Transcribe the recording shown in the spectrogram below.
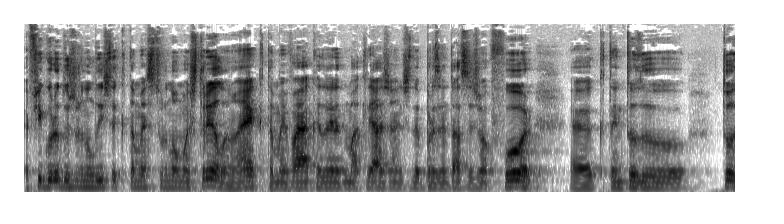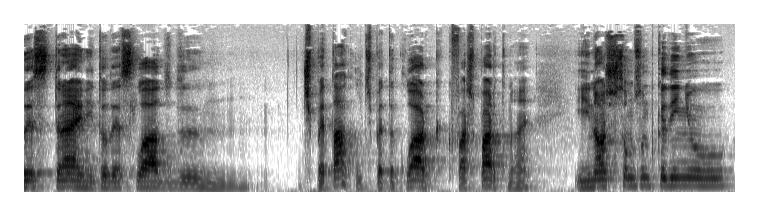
A figura do jornalista que também se tornou uma estrela, não é? Que também vai à cadeira de maquilhagem antes de apresentar seja o que for, uh, que tem todo, todo esse treino e todo esse lado de, de espetáculo, de espetacular, que, que, faz parte, não é? E nós somos um bocadinho,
